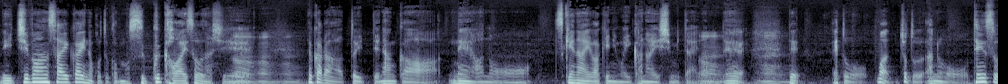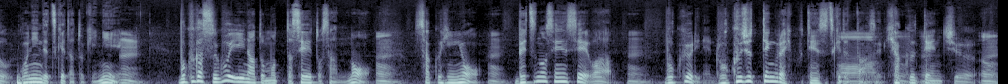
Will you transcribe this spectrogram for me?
で一番最下位の子とかもすっごいかわいそうだし、だからといってなんかねあのつけないわけにもいかないしみたいなので、うんでえっとまあちょっとあの点数を5人でつけた時に、うん僕がすごいいいなと思った生徒さんのうん作品をうん。別の先生はうん。僕よりね60点ぐらい低く点数つけてたんですよ。あー。100点中。うん。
